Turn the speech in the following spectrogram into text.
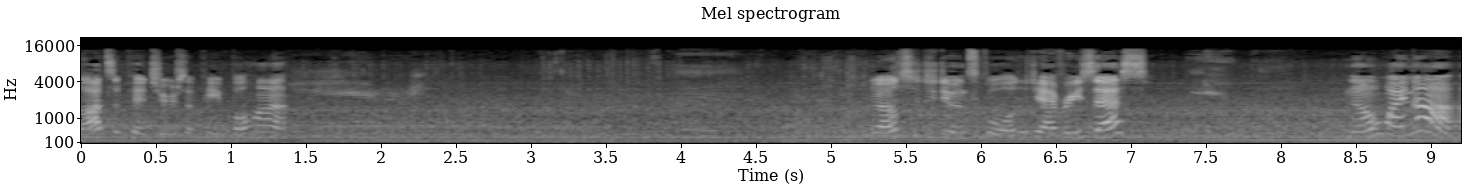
lots of pictures of people, huh? Hmm. What else did you do in school? Did you have recess? No, why not?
